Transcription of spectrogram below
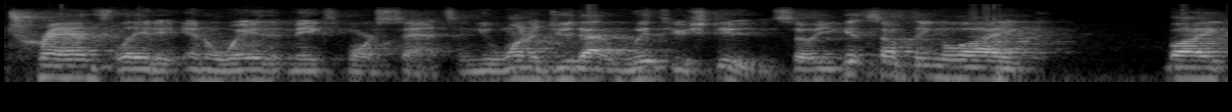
translate it in a way that makes more sense. And you want to do that with your students. So you get something like like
